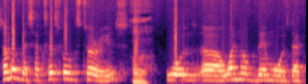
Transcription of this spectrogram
some of the successful stories Oh, was uh, one of them was that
